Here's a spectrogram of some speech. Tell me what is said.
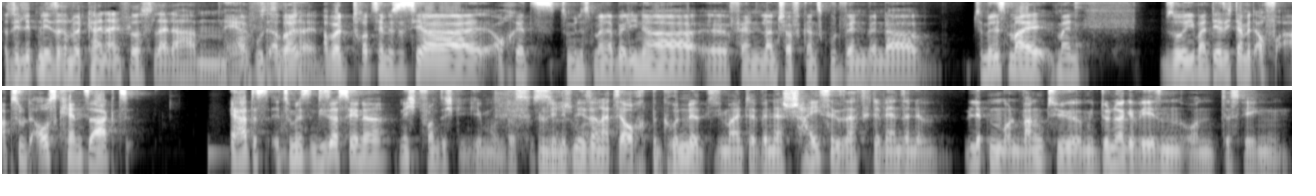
Also die Lippenleserin wird keinen Einfluss leider haben Naja, auf gut, das aber, Urteil. aber trotzdem ist es ja auch jetzt zumindest meiner Berliner äh, Fanlandschaft ganz gut, wenn, wenn da zumindest mal, ich meine, so jemand, der sich damit auch absolut auskennt, sagt, er hat es zumindest in dieser Szene nicht von sich gegeben und das ist Und die Lippenleserin hat es ja auch begründet. Sie meinte, wenn er Scheiße gesagt hätte, wären seine Lippen und Wangenzüge irgendwie dünner gewesen und deswegen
